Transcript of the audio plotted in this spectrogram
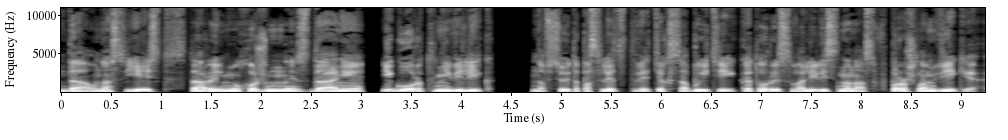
Да, у нас есть старые неухоженные здания, и город невелик, но все это последствия тех событий, которые свалились на нас в прошлом веке.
